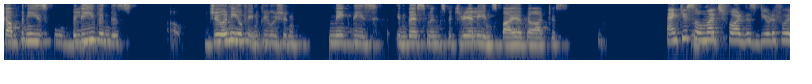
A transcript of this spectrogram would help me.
companies who believe in this journey of inclusion make these investments which really inspire the artists. Thank you so much for this beautiful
